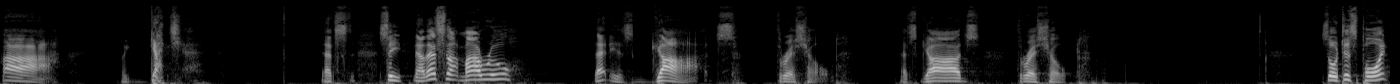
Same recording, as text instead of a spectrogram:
ha, we got you. That's, see, now that's not my rule. That is God's threshold. That's God's threshold. So at this point,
